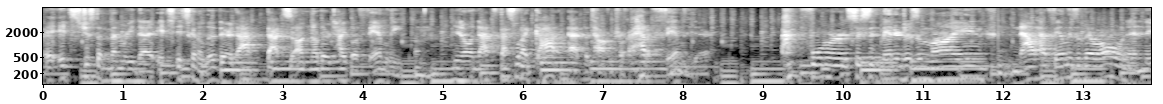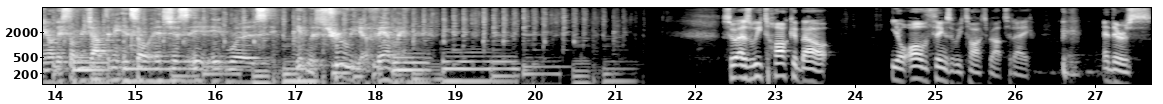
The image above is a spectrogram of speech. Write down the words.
It's just a memory that it's it's gonna live there. That that's another type of family, you know. And that's that's what I got at the taco truck. I had a family there. Former assistant managers of mine now have families of their own, and you know they still reach out to me. And so it's just it, it was it was truly a family. So as we talk about, you know, all the things that we talked about today, and there's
